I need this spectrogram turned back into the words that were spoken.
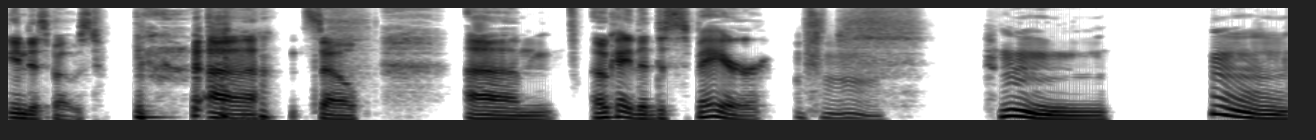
indisposed. uh, so, um, okay, the despair. Mhm. Hmm. Hmm.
